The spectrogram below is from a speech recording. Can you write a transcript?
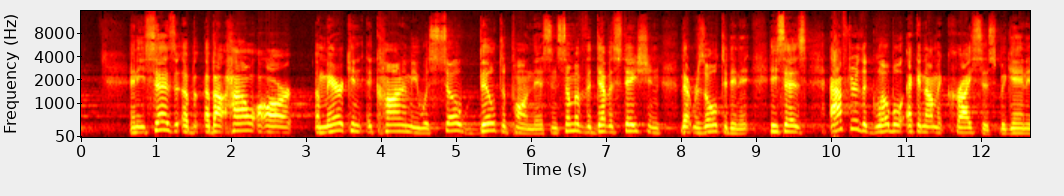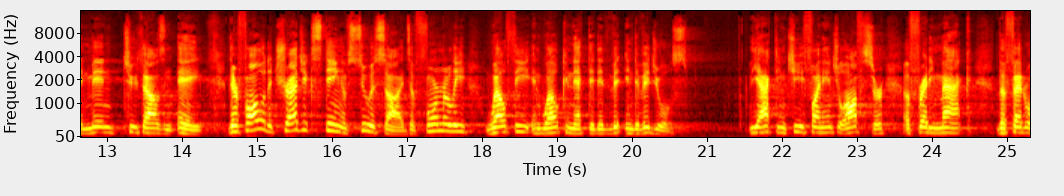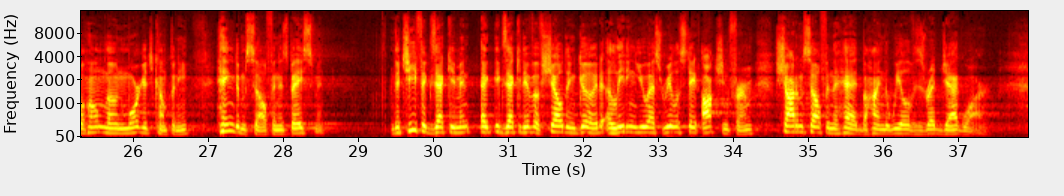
And he says ab- about how our American economy was so built upon this and some of the devastation that resulted in it. He says, after the global economic crisis began in mid 2008, there followed a tragic sting of suicides of formerly wealthy and well connected individuals the acting chief financial officer of Freddie Mac, the federal home loan mortgage company, hanged himself in his basement. The chief executive of Sheldon Good, a leading U.S. real estate auction firm, shot himself in the head behind the wheel of his red Jaguar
